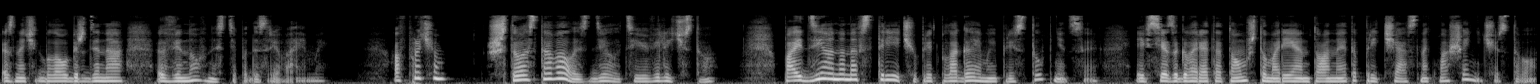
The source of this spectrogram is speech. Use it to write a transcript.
Значит, была убеждена в виновности подозреваемой. А, впрочем, что оставалось делать ее величеству? Пойди она навстречу предполагаемой преступнице, и все заговорят о том, что Мария Антуанетта причастна к мошенничеству.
